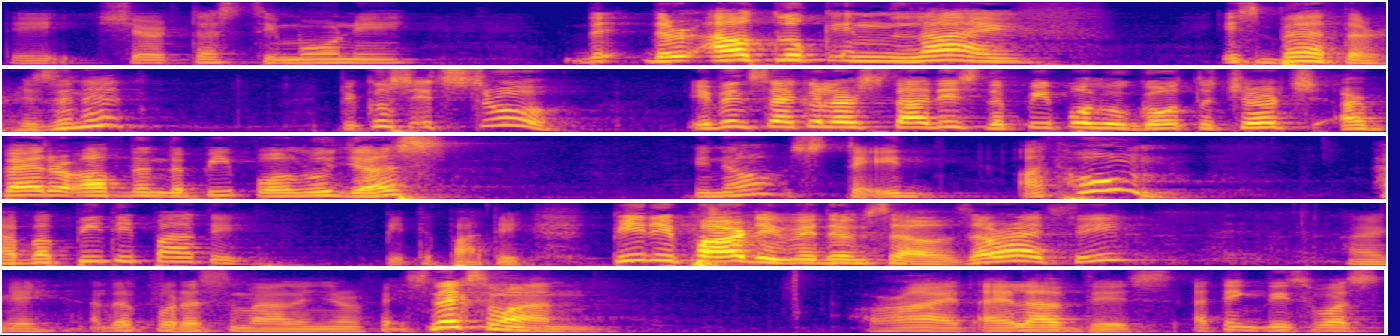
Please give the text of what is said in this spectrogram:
they share testimony. their outlook in life is better, isn't it? Because it's true. Even secular studies, the people who go to church are better off than the people who just, you know, stayed at home. Have a pity party. Pity party. Pity party with themselves. All right, see? Okay, that put a smile on your face. Next one. All right, I love this. I think this was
